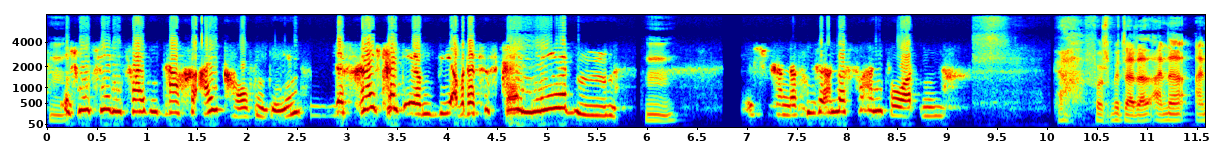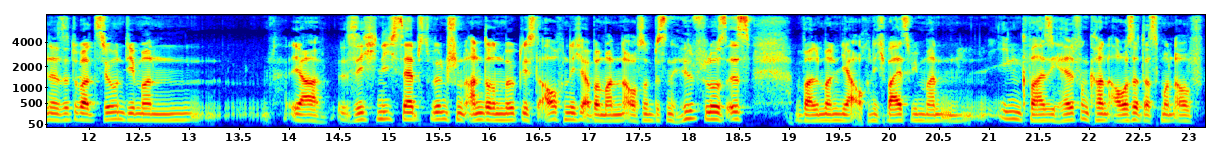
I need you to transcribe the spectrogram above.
hm. Ich muss jeden zweiten Tag einkaufen gehen. Das reicht halt irgendwie, aber das ist kein Leben. Hm. Ich kann das nicht anders verantworten. Ja, Frau Schmitter, eine, eine Situation, die man ja sich nicht selbst wünscht und anderen möglichst auch nicht, aber man auch so ein bisschen hilflos ist, weil man ja auch nicht weiß, wie man ihnen quasi helfen kann, außer dass man auf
